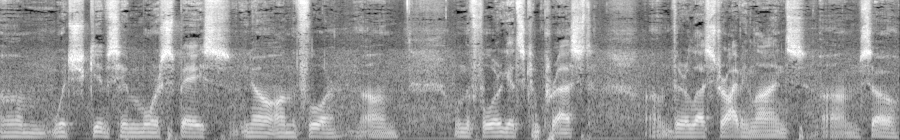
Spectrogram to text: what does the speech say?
um, which gives him more space, you know, on the floor. Um, when the floor gets compressed, um, there are less driving lines. Um, so,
